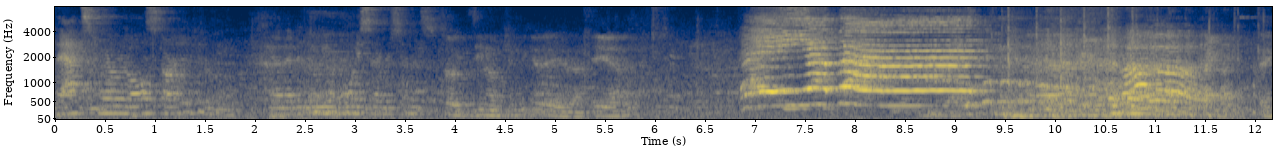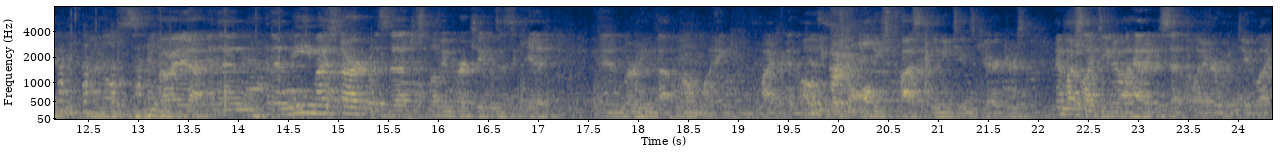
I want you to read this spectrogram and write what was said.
that's where it all started for me. And I've been doing voice ever since. So, Dino, can we get a, uh, a edit? Oh yeah, and then and then me, my start was uh, just loving cartoons as a kid and learning about Mel Blanc and Spider and all these all these classic Looney Tunes characters. And much like Dino, I had a cassette player, would do like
